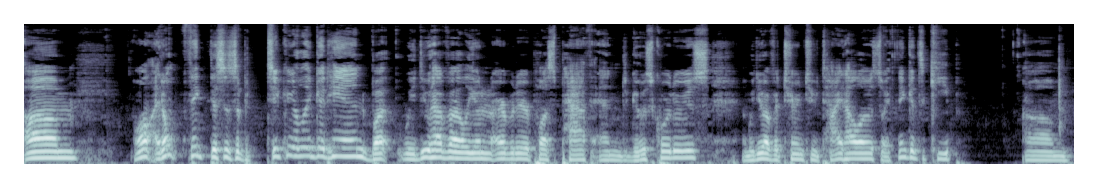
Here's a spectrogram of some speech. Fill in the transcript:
Um, well, I don't think this is a particularly good hand, but we do have a Leonin Arbiter plus Path and Ghost Quarters, and we do have a turn 2 Tidehollow, so I think it's a keep. Um,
